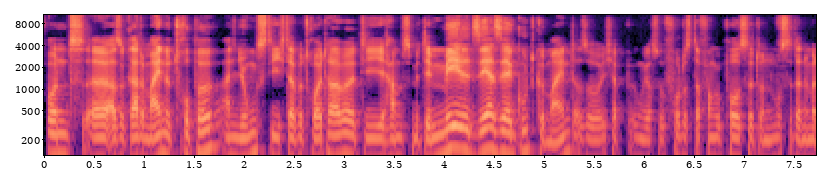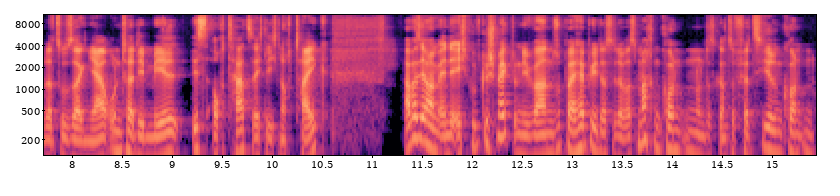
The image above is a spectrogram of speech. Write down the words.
Und äh, also gerade meine Truppe an Jungs, die ich da betreut habe, die haben es mit dem Mehl sehr, sehr gut gemeint. Also ich habe irgendwie auch so Fotos davon gepostet und musste dann immer dazu sagen, ja, unter dem Mehl ist auch tatsächlich noch Teig. Aber sie haben am Ende echt gut geschmeckt und die waren super happy, dass sie da was machen konnten und das Ganze verzieren konnten.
